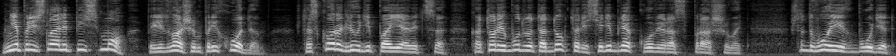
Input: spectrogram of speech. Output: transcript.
Мне прислали письмо перед вашим приходом что скоро люди появятся, которые будут о докторе Серебрякове расспрашивать, что двое их будет,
